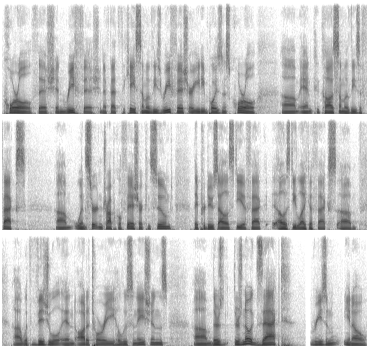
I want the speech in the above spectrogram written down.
coral fish and reef fish? And if that's the case, some of these reef fish are eating poisonous coral um, and could cause some of these effects. Um, when certain tropical fish are consumed, they produce LSD effect, LSD-like effects um, uh, with visual and auditory hallucinations. Um, there's there's no exact reason, you know,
